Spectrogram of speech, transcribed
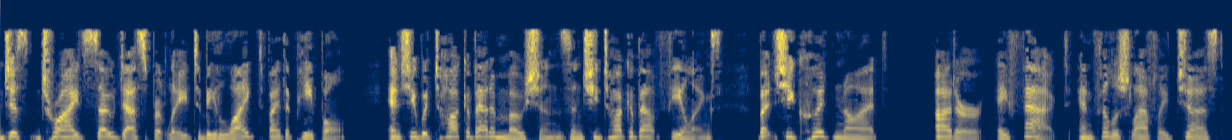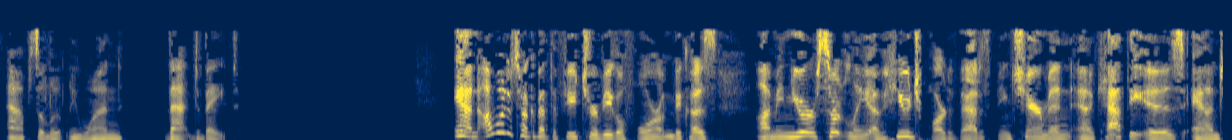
just tried so desperately to be liked by the people. And she would talk about emotions and she'd talk about feelings but she could not utter a fact. And Phyllis Schlafly just absolutely won that debate. And I want to talk about the future of Eagle Forum because, I mean, you're certainly a huge part of that as being chairman, and Cathie is, and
